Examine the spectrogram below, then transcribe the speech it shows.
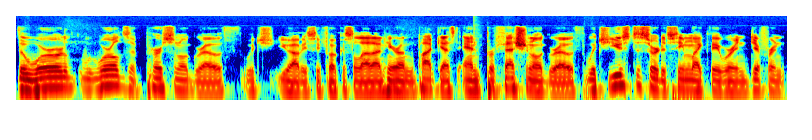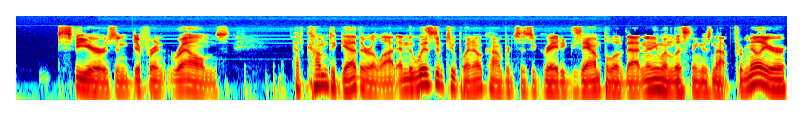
the world worlds of personal growth, which you obviously focus a lot on here on the podcast, and professional growth, which used to sort of seem like they were in different spheres and different realms, have come together a lot. And the Wisdom 2.0 conference is a great example of that. And anyone listening who's not familiar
